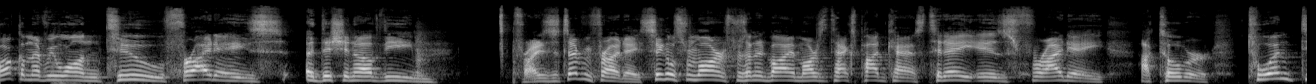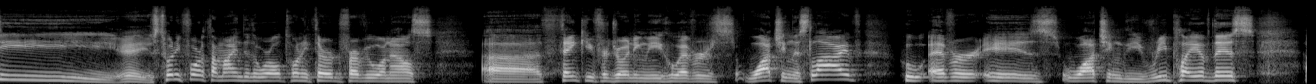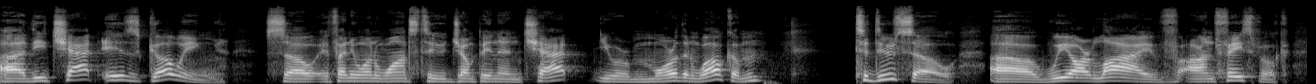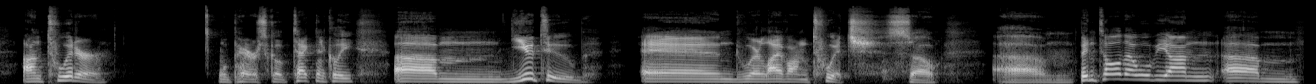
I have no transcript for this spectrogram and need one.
Welcome, everyone, to Friday's edition of the Fridays. It's every Friday. Signals from Mars, presented by Mars Attacks Podcast. Today is Friday, October 20. It's 24th on my end of the world, 23rd for everyone else. Uh, thank you for joining me, whoever's watching this live, whoever is watching the replay of this. Uh, the chat is going. So if anyone wants to jump in and chat, you are more than welcome to do so. Uh, we are live on Facebook, on Twitter, well, Periscope technically, um, YouTube, and we're live on Twitch. So, um, been told that we'll be on um,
